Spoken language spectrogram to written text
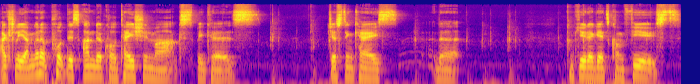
actually I'm gonna put this under quotation marks because just in case the computer gets confused.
